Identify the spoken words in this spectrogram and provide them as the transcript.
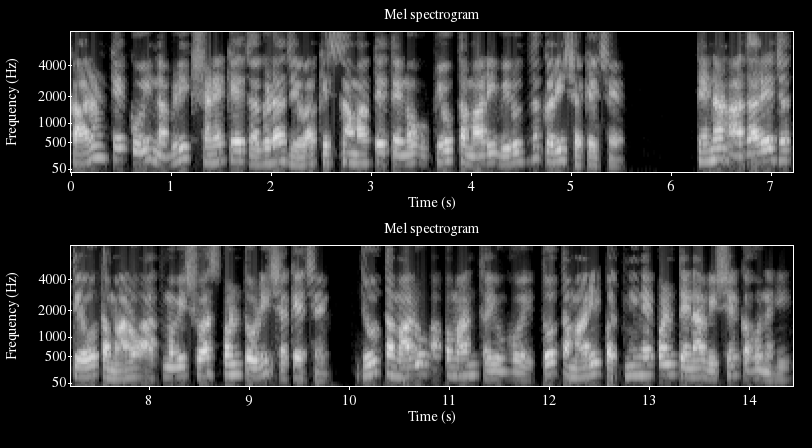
કારણ કે કોઈ નબળી ક્ષણે કે ઝઘડા જેવા કિસ્સામાં તે તેનો ઉપયોગ તમારી વિરુદ્ધ કરી શકે છે. તેના આધારે જ તેઓ તમારો આત્મવિશ્વાસ પણ તોડી શકે છે. જો તમારું અપમાન થયું હોય, તો તમારી પત્નીને પણ તેના વિશે કહો નહીં.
